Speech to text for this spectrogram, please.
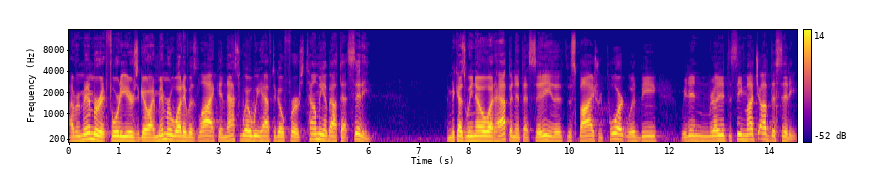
I remember it 40 years ago. I remember what it was like, and that's where we have to go first. Tell me about that city. And because we know what happened at that city, the, the spies' report would be we didn't really get to see much of the city.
